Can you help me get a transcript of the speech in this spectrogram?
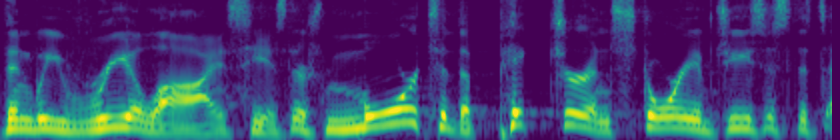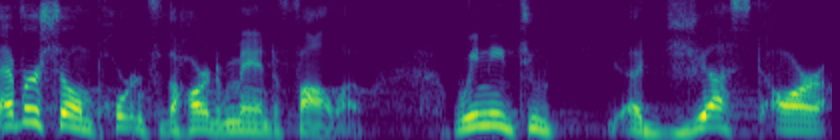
than we realize he is. There's more to the picture and story of Jesus that's ever so important for the heart of man to follow. We need to adjust our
